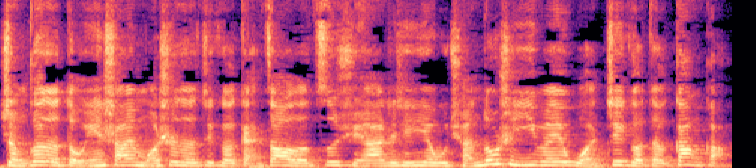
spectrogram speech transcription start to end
整个的抖音商业模式的这个改造的咨询啊，这些业务全都是因为我这个的杠杆。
